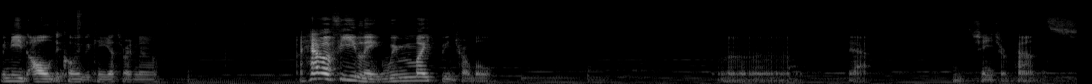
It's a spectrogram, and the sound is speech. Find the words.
We need all the coin we can get right now. I have a feeling we might be in trouble. Uh, yeah. Change our pants.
